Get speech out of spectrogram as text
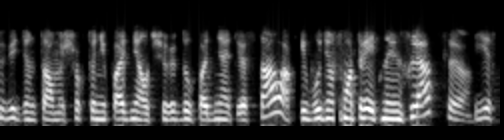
увидим там еще, кто не поднял череду поднятия ставок, и будем смотреть на инфляцию. Если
